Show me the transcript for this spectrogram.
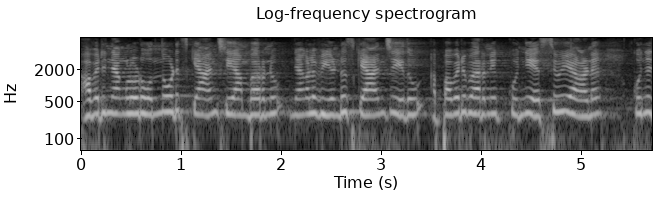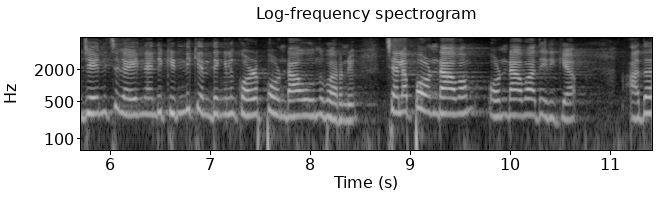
അവർ ഞങ്ങളോട് ഒന്നുകൂടി സ്കാൻ ചെയ്യാൻ പറഞ്ഞു. ഞങ്ങൾ വീണ്ടും സ്കാൻ ചെയ്തു. അപ്പോൾ അവർ പറഞ്ഞു കുഞ്ഞ് എസ് യു ആണ്. കുഞ്ഞ് ജനിച്ചു കഴിഞ്ഞാൽ എന്റെ കിഡ്നിക്ക് എന്തെങ്കിലും കുഴപ്പം ഉണ്ടാവുമെന്ന് പറഞ്ഞു. ചിലപ്പോൾ ഉണ്ടാവാം ഉണ്ടാവാതിരിക്കാം. അത്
